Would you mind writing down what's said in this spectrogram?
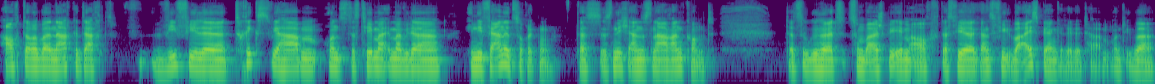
auch darüber nachgedacht, wie viele Tricks wir haben, uns das Thema immer wieder in die Ferne zu rücken, dass es nicht ans nah rankommt. Dazu gehört zum Beispiel eben auch, dass wir ganz viel über Eisbären geredet haben und über,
